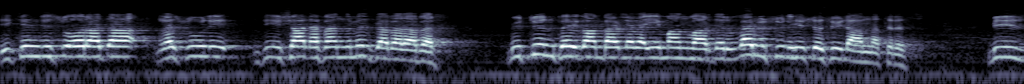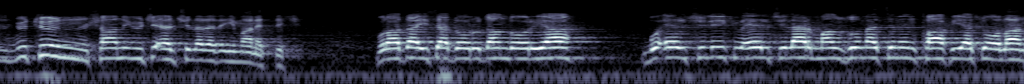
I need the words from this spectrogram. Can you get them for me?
İkincisi orada Resul-i Zişan Efendimizle beraber bütün peygamberlere iman vardır ve Rüsülih'i sözüyle anlatırız. Biz bütün şanı yüce elçilere de iman ettik. Burada ise doğrudan doğruya bu elçilik ve elçiler manzumesinin kafiyesi olan,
